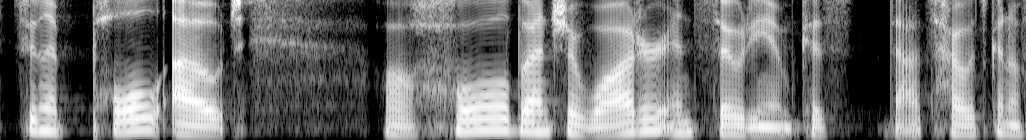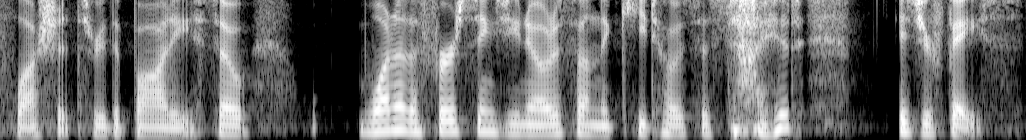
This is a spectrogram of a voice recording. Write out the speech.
It's going to pull out a whole bunch of water and sodium because that's how it's going to flush it through the body. So one of the first things you notice on the ketosis diet is your face.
